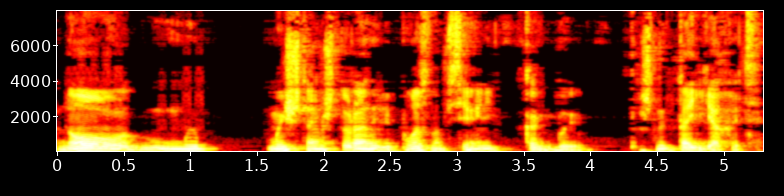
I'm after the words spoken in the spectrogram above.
Но мы, мы считаем, что рано или поздно все они как бы должны доехать.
